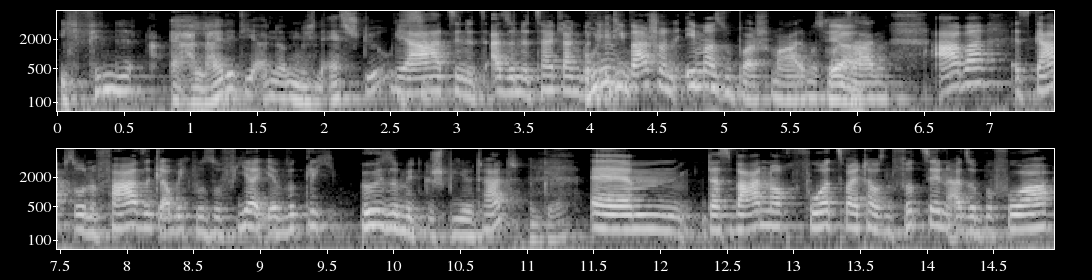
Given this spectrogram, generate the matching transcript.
ich finde, er leidet die an irgendwelchen Essstörungen? Ja, hat sie eine, also eine Zeit lang, Oder? die war schon immer super schmal, muss man Ja. sagen. Aber es gab so eine Phase, glaube ich, wo Sophia ihr wirklich böse mitgespielt hat. Okay. Ähm, das war noch vor 2014, also bevor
